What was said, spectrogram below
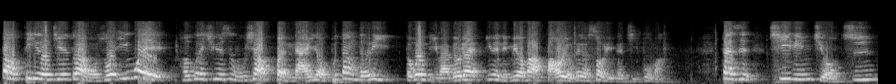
到第二阶段，我说因为合会契约是无效，本来有不当得利的问题嘛，对不对？因为你没有办法保有那个受理的几步嘛。但是七零九之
